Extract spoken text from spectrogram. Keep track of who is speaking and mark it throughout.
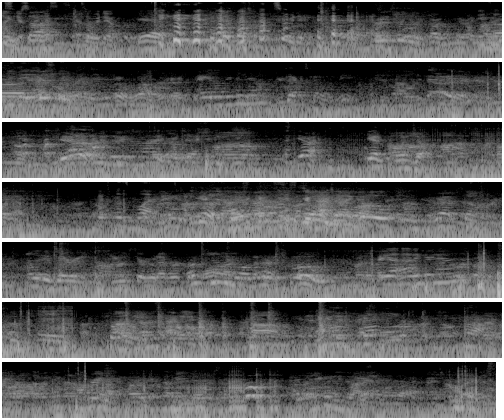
Speaker 1: we do.
Speaker 2: Yeah.
Speaker 1: That's what we do.
Speaker 2: Oh wow, okay.
Speaker 3: You
Speaker 2: kind of neat. Get out of. Get out of.
Speaker 1: Take my jacket.
Speaker 2: Yeah. He had one job.
Speaker 3: Which was what?
Speaker 2: My
Speaker 4: go grab some elderberry juice or whatever.
Speaker 3: Are you out of here now?
Speaker 4: Right.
